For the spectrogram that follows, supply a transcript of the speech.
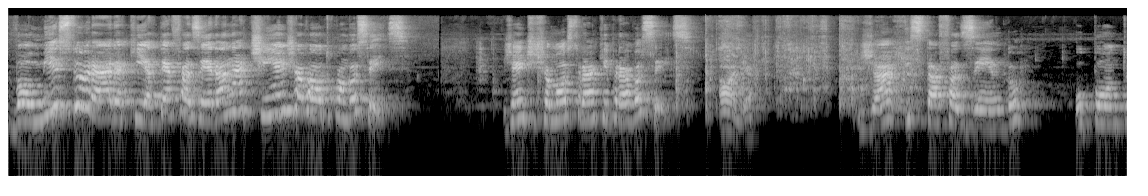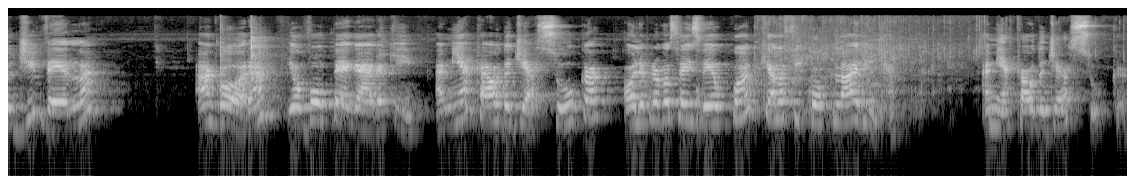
Vou misturar aqui até fazer a natinha e já volto com vocês. Gente, deixa eu mostrar aqui pra vocês. Olha, já está fazendo o ponto de vela. Agora, eu vou pegar aqui a minha calda de açúcar. Olha pra vocês verem o quanto que ela ficou clarinha a minha calda de açúcar.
